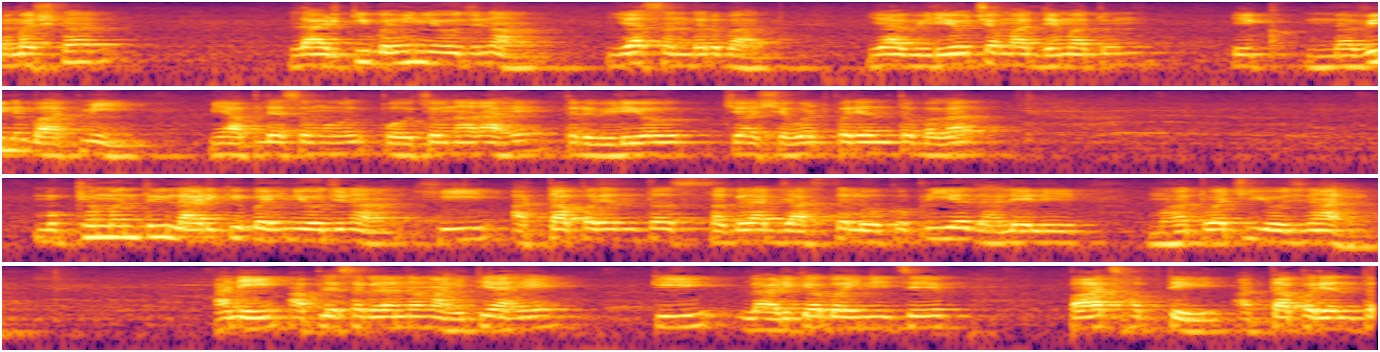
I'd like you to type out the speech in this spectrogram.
नमस्कार. लाडकी बहीण योजना या संदर्भात या व्हिडिओच्या माध्यमातून एक नवीन बातमी मी आपल्यासमोर पोहोचवणार आहे. तर व्हिडिओच्या शेवटपर्यंत बघा. मुख्यमंत्री लाडकी बहीण योजना ही आत्तापर्यंत सगळ्यात जास्त लोकप्रिय झालेली महत्त्वाची योजना आहे. आणि आपल्या सगळ्यांना माहिती आहे की लाडक्या बहिणीचे पाच हप्ते आत्तापर्यंत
